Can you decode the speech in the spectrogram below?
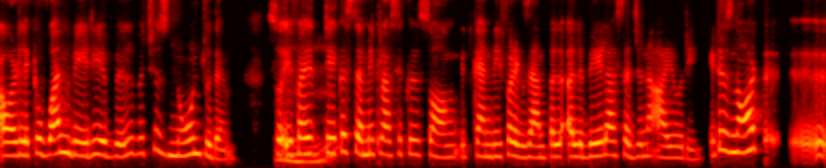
or like a one variable which is known to them so mm-hmm. if I mm-hmm. take a semi-classical song, it can be, for example, Alabela Sajana Ayori. It is not, uh,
